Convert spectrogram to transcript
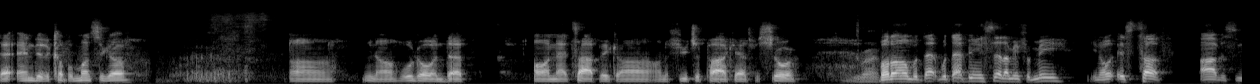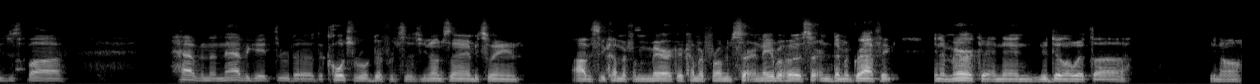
that ended a couple months ago. Uh, you know, we'll go in depth on that topic uh, on the future podcast for sure. Right. But um, with that with that being said, I mean, for me, you know, it's tough, obviously, just by having to navigate through the the cultural differences. You know what I'm saying between obviously coming from America, coming from certain neighborhoods, certain demographic in America, and then you're dealing with uh, you know,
